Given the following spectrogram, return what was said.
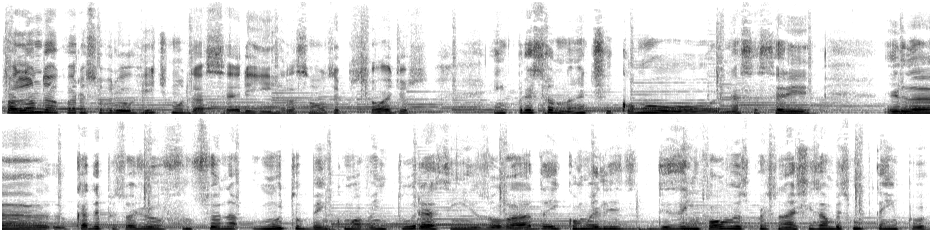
Falando agora sobre o ritmo da série em relação aos episódios, é impressionante como nessa série ela, cada episódio funciona muito bem como aventura assim isolada e como ele desenvolve os personagens ao mesmo tempo.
